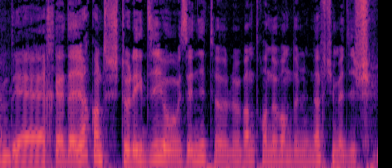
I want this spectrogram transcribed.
MDR. D'ailleurs, quand je te l'ai dit au Zénith euh, le 23 novembre 2009, tu m'as dit chut.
